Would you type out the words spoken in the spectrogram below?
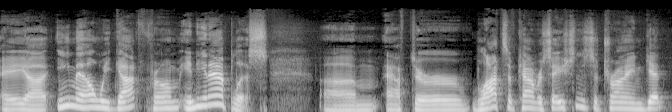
a uh, email we got from Indianapolis um, after lots of conversations to try and get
